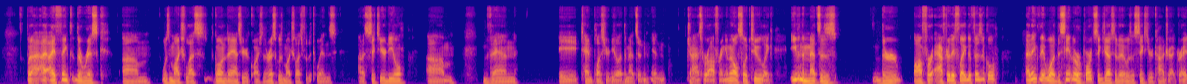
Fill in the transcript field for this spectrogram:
but I, I think the risk um was much less. Going to answer your question, the risk was much less for the Twins on a six-year deal, um, than a 10 plus year deal at the Mets and, and Giants were offering. And also too, like even the Mets their offer after they flagged the physical. I think that what the same the report suggested that it was a six year contract, right?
